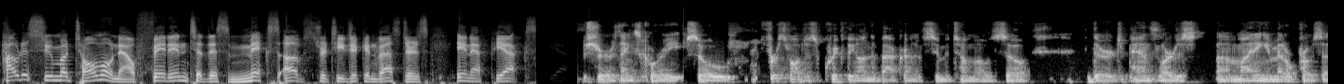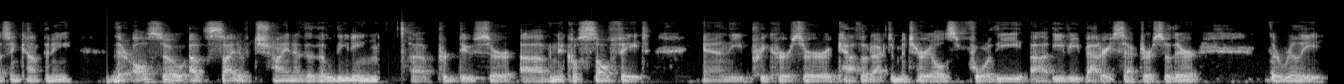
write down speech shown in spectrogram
how does Sumitomo now fit into this mix of strategic investors in FPX? Sure. Thanks, Corey. So, first of all, just quickly on the background of Sumitomo. So, they're Japan's largest uh, mining and metal processing company. They're also outside of China, they're the leading uh, producer of nickel sulfate and the precursor cathode active materials for the uh, EV battery sector. So, they're they're really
